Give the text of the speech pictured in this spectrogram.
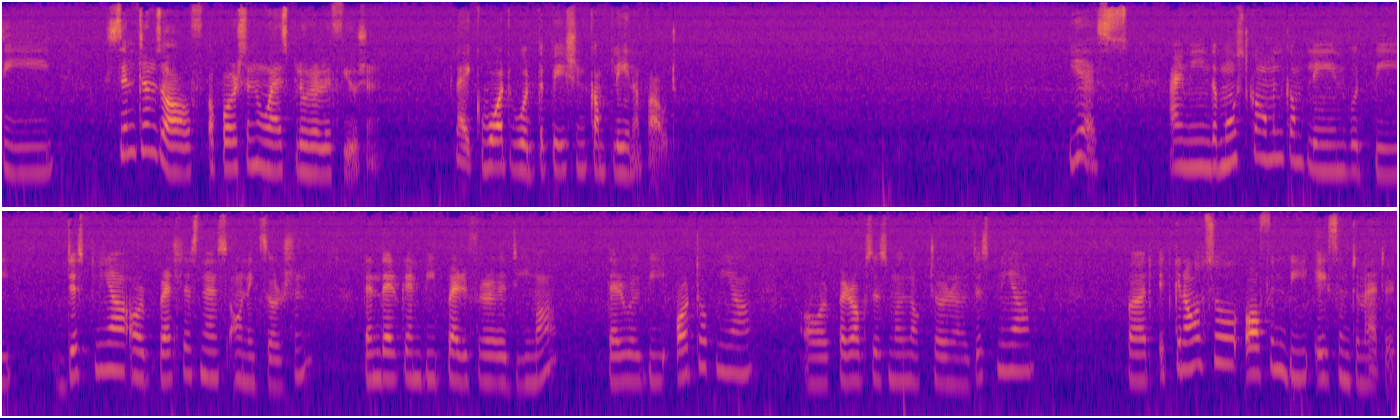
the symptoms of a person who has pleural effusion? Like what would the patient complain about? Yes. I mean the most common complaint would be dyspnea or breathlessness on exertion. Then there can be peripheral edema. There will be orthopnea or paroxysmal nocturnal dyspnea but it can also often be asymptomatic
